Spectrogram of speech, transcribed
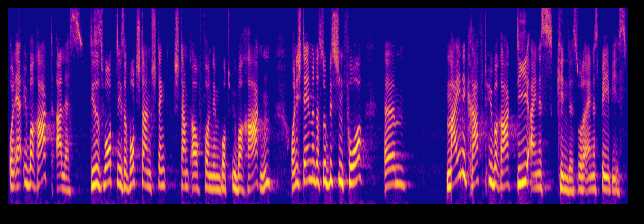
Und er überragt alles. Dieses Wort, dieser Wortstand stammt auch von dem Wort überragen. Und ich stelle mir das so ein bisschen vor, ähm, meine Kraft überragt die eines Kindes oder eines Babys.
